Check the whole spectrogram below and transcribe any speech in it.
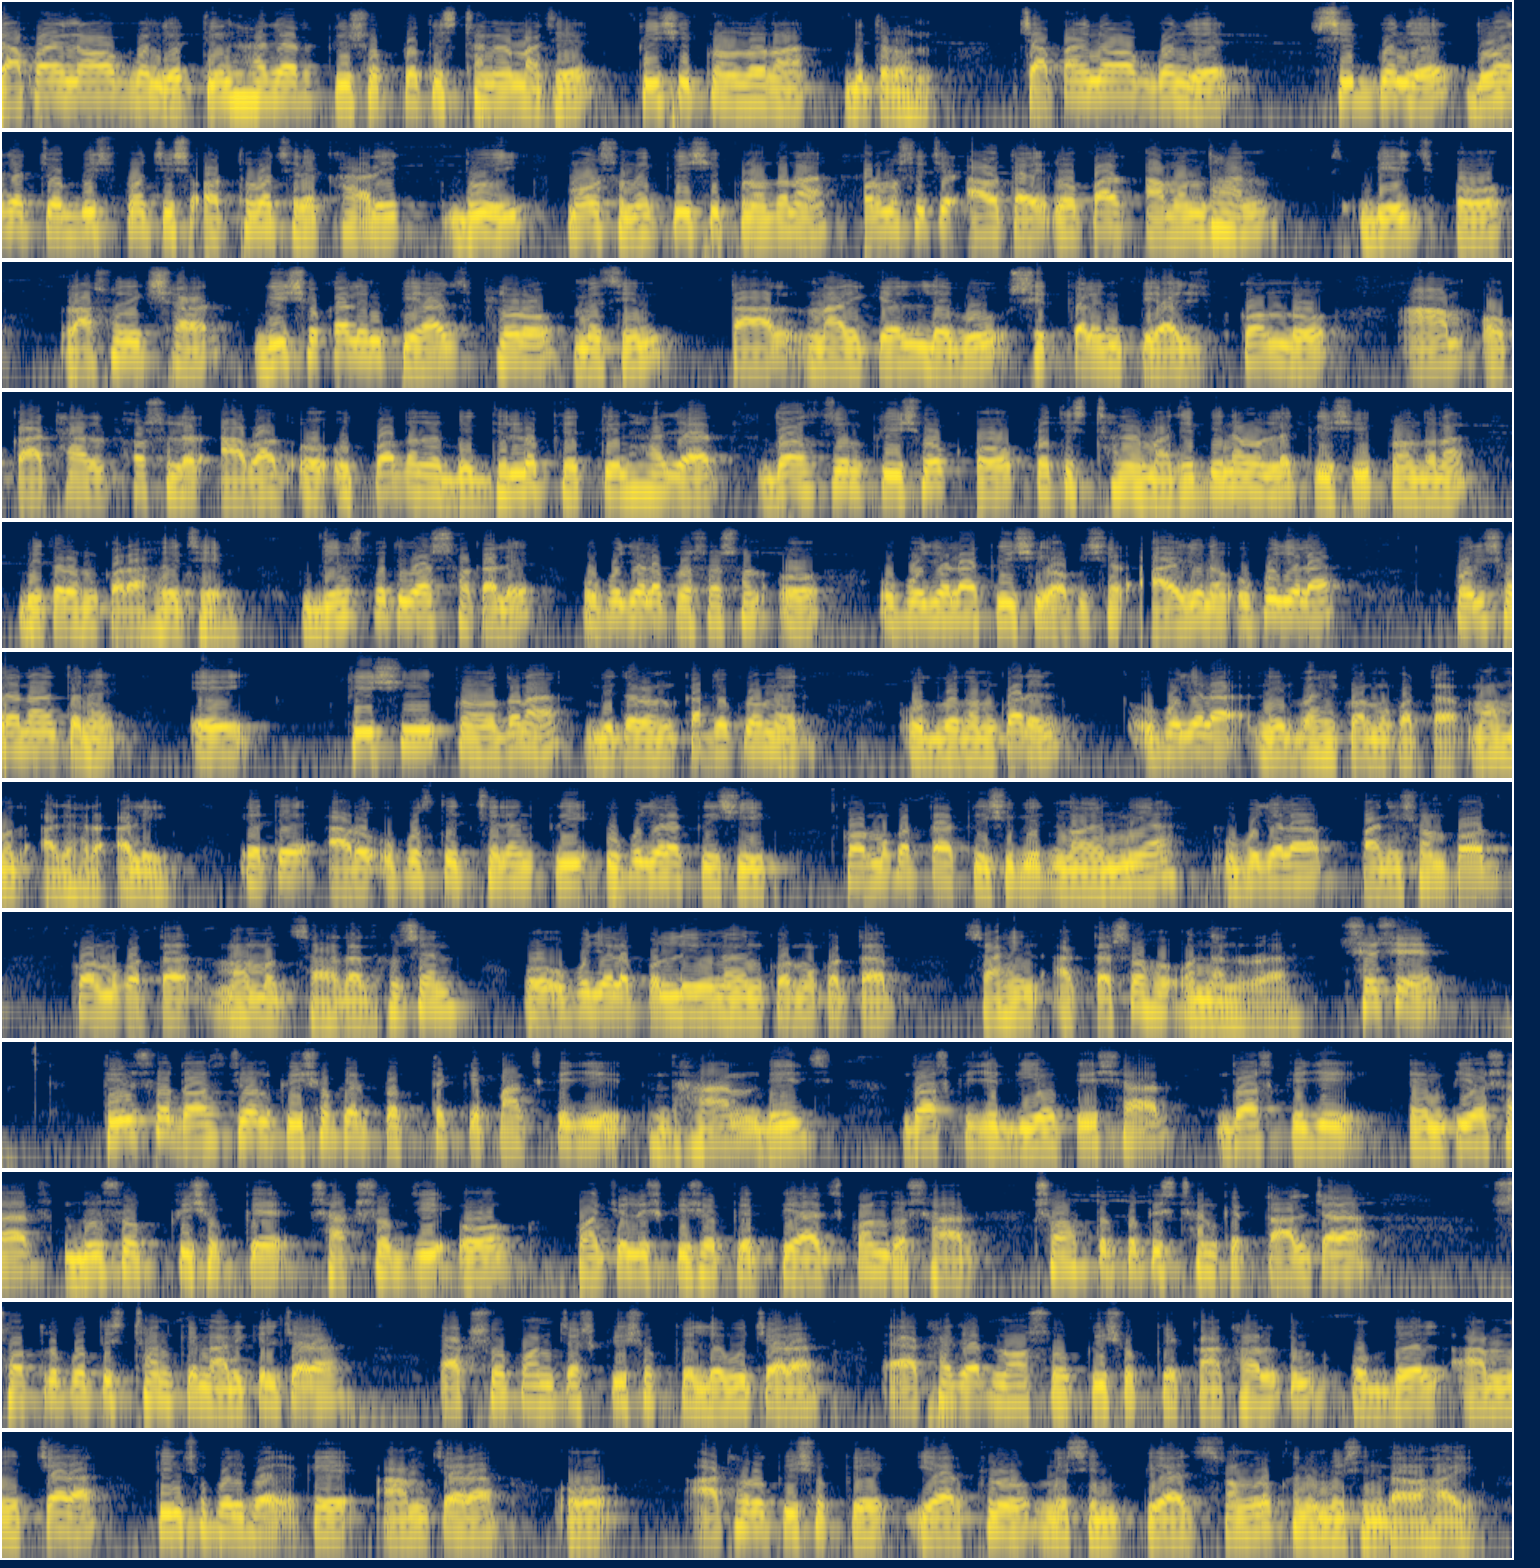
চাঁপাইনবাবগঞ্জে তিন হাজার কৃষক প্রতিষ্ঠানের মাঝে কৃষি প্রণোদনা বিতরণ। চাপাই নবাবগঞ্জে শিবগঞ্জে দু হাজার চব্বিশ পঁচিশ অর্থবছরে খারিক দুই মৌসুমে কৃষি প্রণোদনা কর্মসূচির আওতায় রোপা, আমন ধান, বীজ ও রাসায়নিক সার, গ্রীষ্মকালীন পেঁয়াজ, ফ্লোরো মেশিন তাল, নারিকেল, লেবু, শীতকালীন পেঁয়াজ, কন্দ, আম ও কাঁঠাল ফসলের আবাদ ও উৎপাদনের বৃদ্ধির লক্ষ্যে তিন হাজার দশ জন কৃষক ও প্রতিষ্ঠানের মাঝে বিনামূল্যে কৃষি প্রণোদনা বিতরণ করা হয়েছে। বৃহস্পতিবার সকালে উপজেলা প্রশাসন ও উপজেলা কৃষি অফিসের আয়োজনে উপজেলা পরিচালনায়তনে এই কৃষি প্রণোদনা বিতরণ কার্যক্রমের উদ্বোধন করেন উপজেলা নির্বাহী কর্মকর্তা মোহাম্মদ আজহার আলী। এতে আরও উপস্থিত ছিলেন উপজেলা কৃষি কর্মকর্তা কৃষিবিদ নয়ন মিয়া, উপজেলা পানি সম্পদ কর্মকর্তা মোহাম্মদ শাহাদাত হোসেন ও উপজেলা পল্লী উন্নয়ন কর্মকর্তা শাহিন আক্তার সহ অন্যান্যরা। শেষে তিনশো দশ জন কৃষকের প্রত্যেককে পাঁচ কেজি ধান বীজ, দশ কেজি ডিওপি সার, দশ কেজি এমপিও সার, দুশো কৃষককে শাকসবজি ও পঁয়তাল্লিশ কৃষককে পেঁয়াজ, কন্দ, সার সত্তর প্রতিষ্ঠানকে তাল চারা, সতেরো প্রতিষ্ঠানকে নারিকেল চারা, একশো পঞ্চাশ কৃষককে লেবু চারা, এক হাজার নশো কৃষককে কাঁঠাল ও বেল আমের চারা, তিনশো পরিবারকে আম চারা ও আঠারো কৃষককে এয়ারফ্লো মেশিন, পেঁয়াজ সংরক্ষণের মেশিন দেওয়া হয়।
